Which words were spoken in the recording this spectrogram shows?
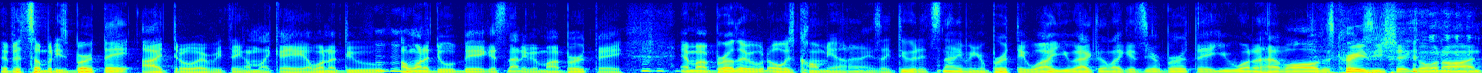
If it's somebody's birthday, I throw everything. I'm like, hey, I want to do, I want to do it big. It's not even my birthday, and my brother would always call me out and. He's like, dude, it's not even your birthday. Why are you acting like it's your birthday? You want to have all this crazy shit going on,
